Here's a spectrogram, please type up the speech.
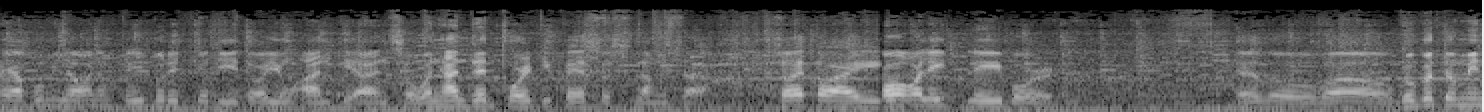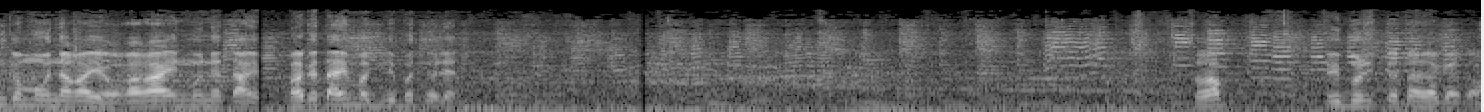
kaya bumili ako ng favorite ko dito, yung Auntie Anne. So 140 pesos lang siya. So ito ay chocolate flavor. Ito, wow. Gugutumin ko muna kayo. Kakain muna tayo bago tayo maglibot ulit. Sarap. Favorite ko talaga to.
